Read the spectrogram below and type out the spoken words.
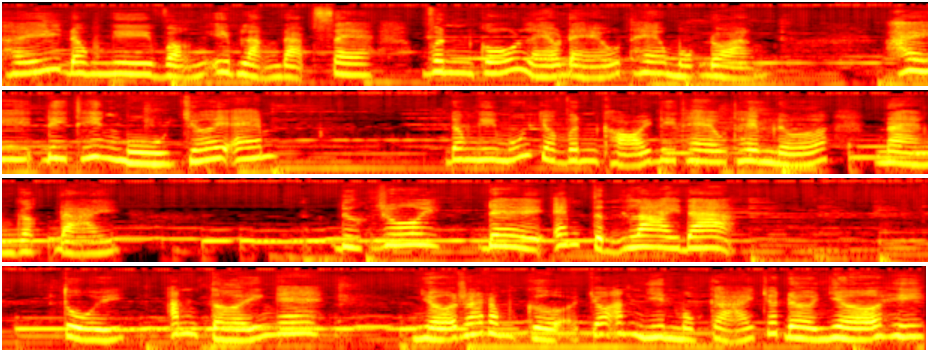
Thấy Đông Nghi vẫn im lặng đạp xe, Vinh cố lẹo đẻo theo một đoạn. Hay đi thiên mù chơi em? Đông Nghi muốn cho Vinh khỏi đi theo thêm nữa, nàng gật đại. Được rồi, để em tỉnh lại đà. Tuổi, anh tới nghe, nhớ ra đông cửa cho anh nhìn một cái cho đờ nhớ hi.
